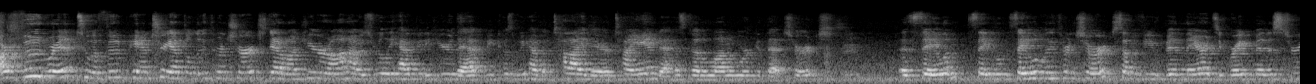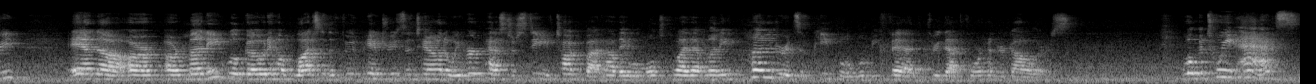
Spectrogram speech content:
Our food went to a food pantry at the Lutheran Church down on Huron. I was really happy to hear that because we have a tie there. Tyanda has done a lot of work at that church. At Salem, Salem, Salem Lutheran Church. Some of you have been there. It's a great ministry. And uh, our, our money will go to help lots of the food pantries in town. And we heard Pastor Steve talk about how they will multiply that money. Hundreds of people will be fed through that $400. Well, between acts,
